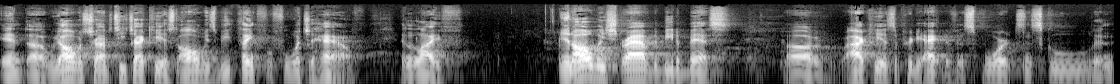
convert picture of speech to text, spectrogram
And uh, we always try to teach our kids to always be thankful for what you have in life, and always strive to be the best. Uh, our kids are pretty active in sports and school, and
